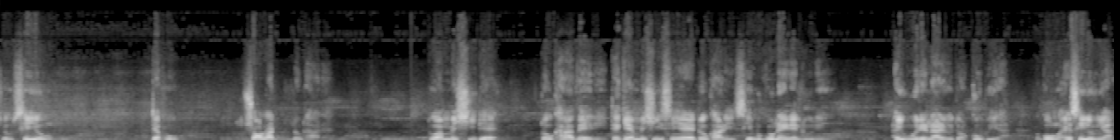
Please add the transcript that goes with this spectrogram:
ကျုပ်ဆေးရုံတက်ဖို့ရှော့လာလုပ်ထားတယ်သူကမရှိတဲ့ဒုက္ခတွေတွေတကယ်မရှိဆင်းရဲတဲ့ဒုက္ခတွေဆေးမကုနိုင်တဲ့လူတွေကိုအဲ့ဝေဒနာတွေကိုသူကကုပေးတာအကုန်လုံးအဲ့ဆေးရုံကြီးက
